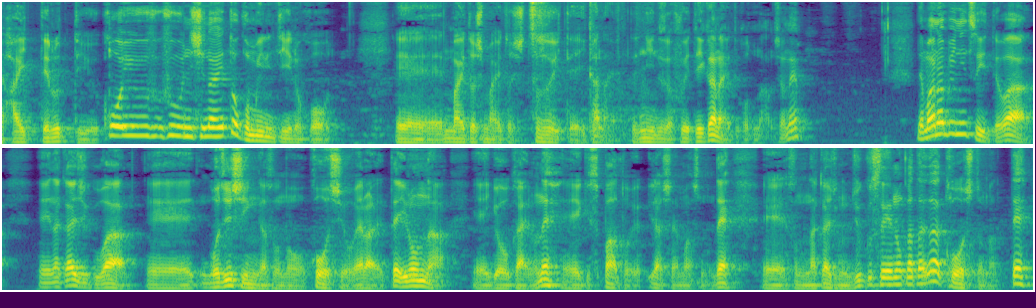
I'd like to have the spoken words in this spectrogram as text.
入ってるっていう、こういう風にしないとコミュニティのこう、えー、毎年毎年続いていかない。人数が増えていかないってことなんですよね。で、学びについては、えー、中井塾は、えー、ご自身がその講師をやられて、いろんな、えー、業界のね、エキスパートいらっしゃいますので、えー、その中井塾の塾生の方が講師となって、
